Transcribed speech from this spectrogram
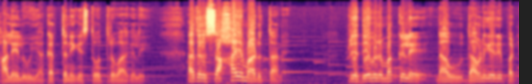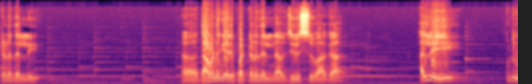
ಹಾಲೆಲೂಯ ಕರ್ತನಿಗೆ ಸ್ತೋತ್ರವಾಗಲಿ. ಆತನು ಸಹಾಯ ಮಾಡುತ್ತಾನೆ. ಪ್ರಿಯ ದೇವರ ಮಕ್ಕಳೇ, ನಾವು ದಾವಣಗೆರೆ ಪಟ್ಟಣದಲ್ಲಿ ದಾವಣಗೆರೆ ಪಟ್ಟಣದಲ್ಲಿ ನಾವು ಜೀವಿಸುವಾಗ ಅಲ್ಲಿ ಒಂದು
